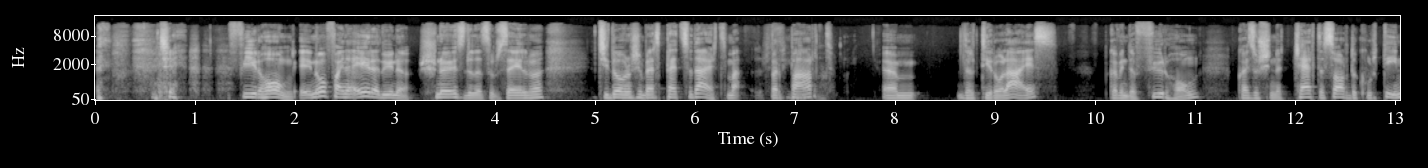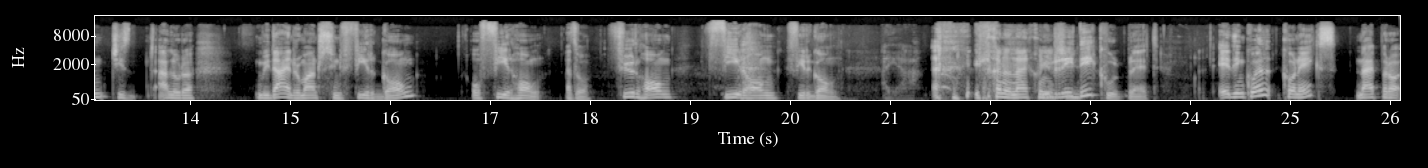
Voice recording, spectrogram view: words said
Vier hong. E non fai una era di una schnös della surselva, ci sempre un pezzo d'art, ma per part um, del tirolais, che viene da vier hong, questo è una certa sorta di curtin, ci allora mi dai in romanzo sono vier gong o vier hong. Also vier hong, vier hong, vier gong. Ich kann hai Un ridicul plet. Ed in quel connex, nai però,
